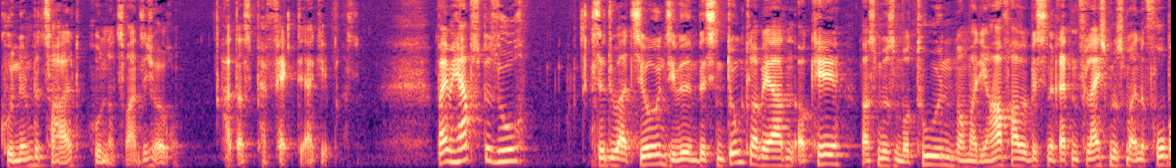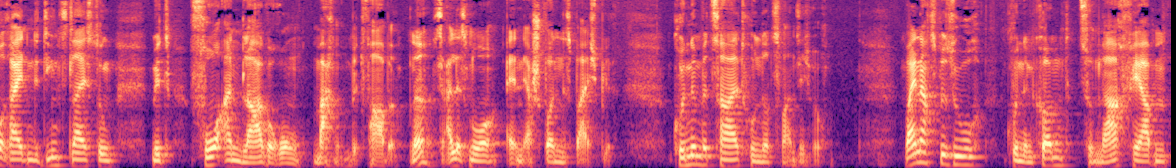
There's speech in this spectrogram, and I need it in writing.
Kunden bezahlt 120 Euro. Hat das perfekte Ergebnis. Beim Herbstbesuch Situation, sie will ein bisschen dunkler werden, okay, was müssen wir tun? Nochmal die Haarfarbe ein bisschen retten. Vielleicht müssen wir eine vorbereitende Dienstleistung mit Voranlagerung machen mit Farbe. Ne? Ist alles nur ein ersponnendes Beispiel. Kunden bezahlt 120 Euro. Weihnachtsbesuch, Kunden kommt zum Nachfärben,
